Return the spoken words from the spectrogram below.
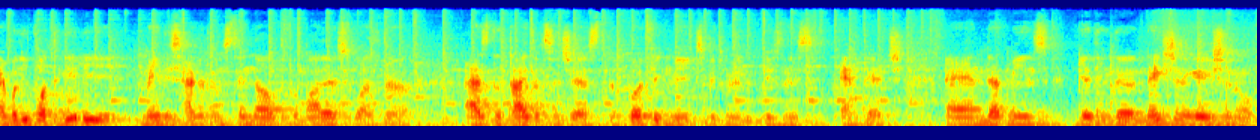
I believe what really made this hackathon stand out from others was the, as the title suggests, the perfect mix between business and tech. And that means getting the next generation of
